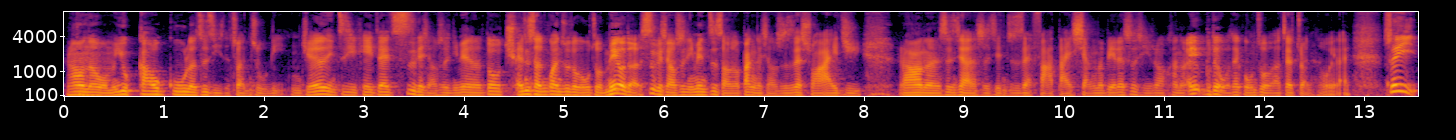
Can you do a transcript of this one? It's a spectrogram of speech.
然后呢，我们又高估了自己的专注力。你觉得你自己可以在四个小时里面呢都全神贯注的工作？没有的，四个小时里面至少有半个小时在刷 IG，然后呢，剩下的时间就是在发呆，想着别的事情，然后看到哎不对，我在工作，然后再转回来。所以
